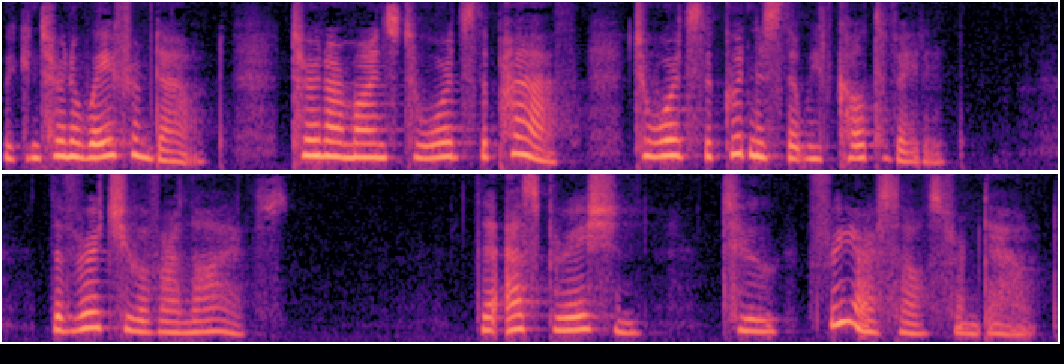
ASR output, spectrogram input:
We can turn away from doubt, turn our minds towards the path, towards the goodness that we've cultivated, the virtue of our lives, the aspiration to free ourselves from doubt.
